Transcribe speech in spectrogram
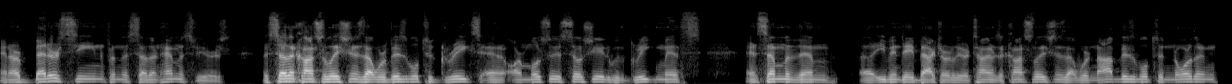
and are better seen from the southern hemispheres. The southern constellations that were visible to Greeks and are mostly associated with Greek myths, and some of them uh, even date back to earlier times. The constellations that were not visible to northern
